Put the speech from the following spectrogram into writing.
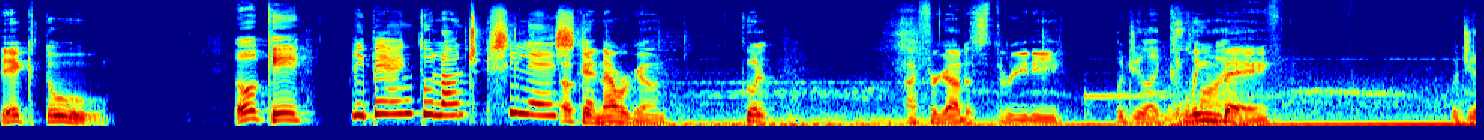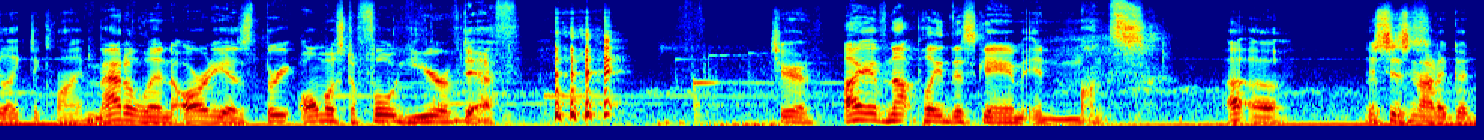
Take two. Okay. Preparing to launch Celeste. Okay, now we're going. Cool. I forgot it's 3D. Would you like to Clean climb? Bay. Would you like to climb? Madeline already has three, almost a full year of death. True. I have not played this game in months. Uh oh. This, This is is- not a good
